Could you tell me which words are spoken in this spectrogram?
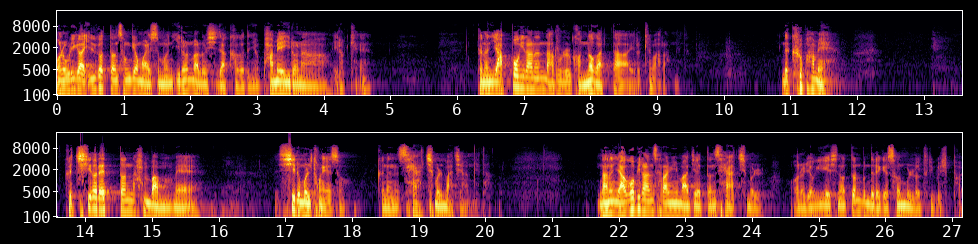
오늘 우리가 읽었던 성경 말씀은 이런 말로 시작하거든요. 밤에 일어나 이렇게. 그는 야복이라는 나루를 건너갔다 이렇게 말합니다. 근데 그 밤에 그 치열했던 한밤에 씨름을 통해서 그는 새 아침을 맞이합니다. 나는 야곱이라는 사람이 맞이했던 새 아침을 오늘 여기 계신 어떤 분들에게 선물로 드리고 싶어요.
